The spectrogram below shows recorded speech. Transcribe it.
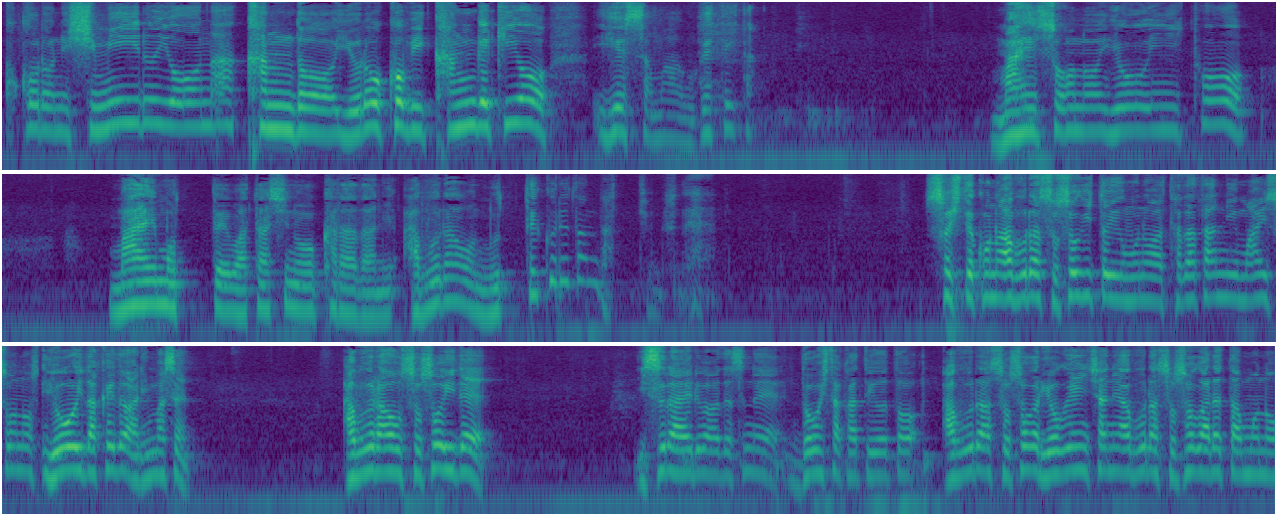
心にしみ入るような感動喜び感激をイエス様は受けていた。埋葬の要因と前もって私の体に油を塗ってくれたんだっていうんですね。そしてこの油注ぎというものはただ単に埋葬の用意だけではありません。油を注いでイスラエルはですねどうしたかというと油注が預言者に油注がれたもの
